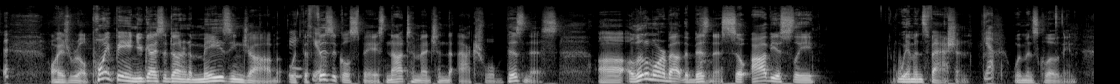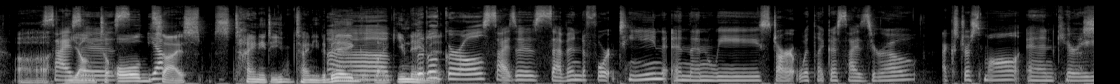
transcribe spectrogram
always real. Point being, you guys have done an amazing job with the you. physical space, not to mention the actual business. Uh, a little more about the business. So obviously. Women's fashion, Yep. women's clothing, uh, young to old, Yep. Uh, size tiny to tiny to big, like you name Little it. girls sizes 7 to 14 and then we start with like a size 0 extra small and carry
